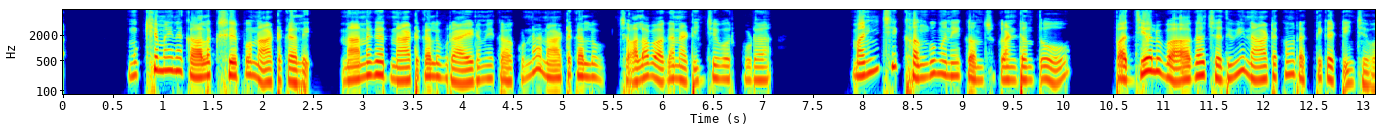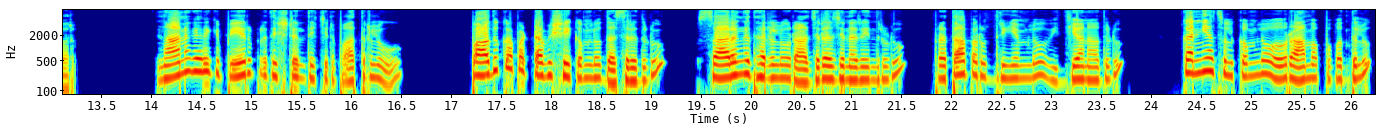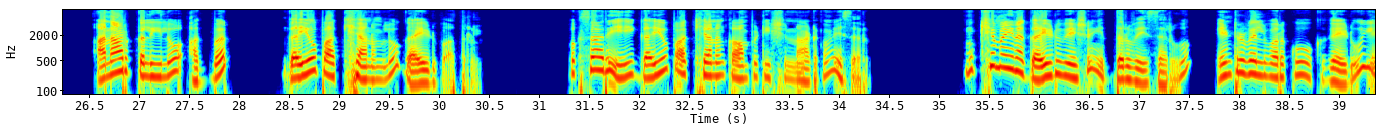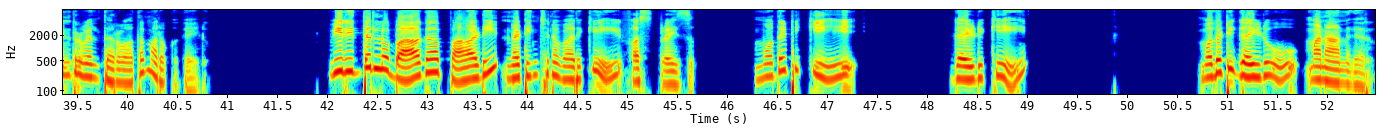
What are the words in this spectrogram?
ముఖ్యమైన కాలక్షేపం నాటకాలే. నాన్నగారు నాటకాలు వ్రాయడమే కాకుండా నాటకాల్లో చాలా బాగా నటించేవారు కూడా. మంచి కంగుమనే కంచు కంఠంతో పద్యాలు బాగా చదివి నాటకం రక్తి కట్టించేవారు. నాన్నగారికి పేరు ప్రతిష్టలు తెచ్చిన పాత్రలు పాదుక పట్టాభిషేకంలో దశరథుడు సారంగధరలో రాజరాజ నరేంద్రుడు ప్రతాపరుద్రియంలో విద్యానాథుడు కన్యాశుల్కంలో రామప్ప పంతులు అనార్కలీలో అక్బర్ గయోపాఖ్యానంలో గాయుడు పాత్రలు. ఒకసారి గయోపాఖ్యానం కాంపిటీషన్ నాటకం వేశారు. ముఖ్యమైన గైడు వేషం ఇద్దరు వేశారు. ఇంటర్వెల్ వరకు ఒక గైడు ఇంటర్వెల్ తర్వాత మరొక గైడు. వీరిద్దరిలో బాగా పాడి నటించిన వారికి ఫస్ట్ ప్రైజ్. మొదటికి గైడుకి మొదటి గైడు మా నాన్నగారు.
